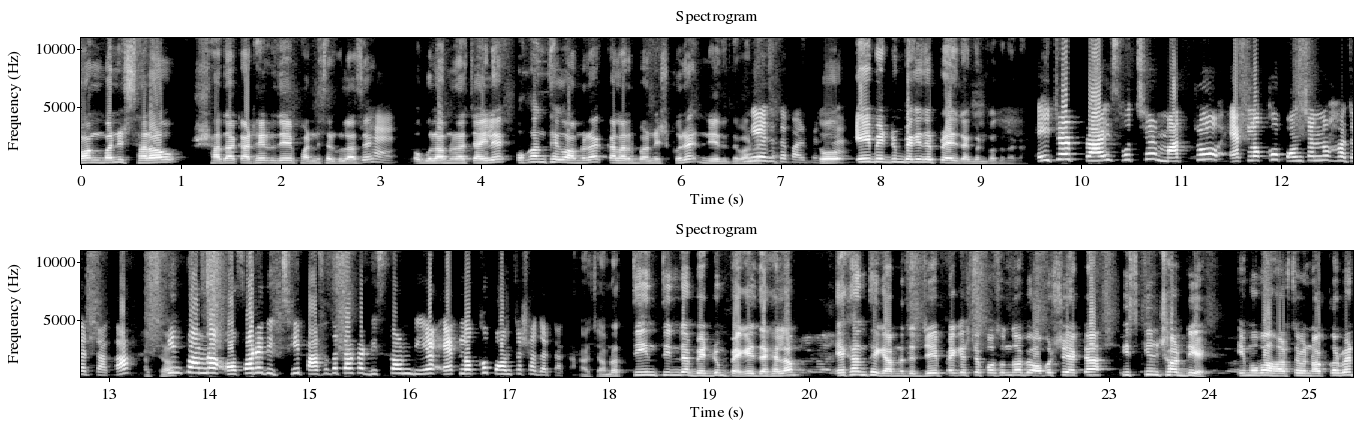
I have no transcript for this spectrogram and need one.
রং বানিশ ছাড়াও সাদা কাঠের যে ফার্নিচারগুলো আছে হ্যাঁ। ওগুলো আপনারা চাইলে ওখান থেকেও আপনারা কালার বানিশ করে নিয়ে যেতে পারবেন। নিয়ে যেতে পারবেন তো হ্যাঁ। এই বেডরুম প্যাকেজের প্রাইস রাখবেন কত টাকা? এইটার প্রাইস হচ্ছে মাত্র এক লক্ষ পঞ্চান্ন হাজার টাকা। আচ্ছা। কিন্তু আমরা অফারে দিচ্ছি পাঁচ হাজার টাকা ডিসকাউন্ট দিয়ে এক লক্ষ পঞ্চাশ হাজার টাকা। আচ্ছা আমরা তিন তিনটা বেডরুম প্যাকেজ দেখালাম। এখান থেকে আপনাদের যে প্যাকেজটা পছন্দ হবে অবশ্যই একটা স্ক্রিনশট দিয়ে ইমো বা হোয়াটসঅ্যাপে নক করবেন।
